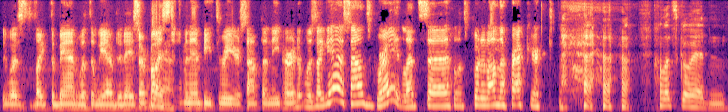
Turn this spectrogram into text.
It was like the bandwidth that we have today. So I probably Yeah. sent him an MP3 or something. He heard it, was like, "Yeah, sounds great. Let's uh, let's put it on the record." let's go ahead and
